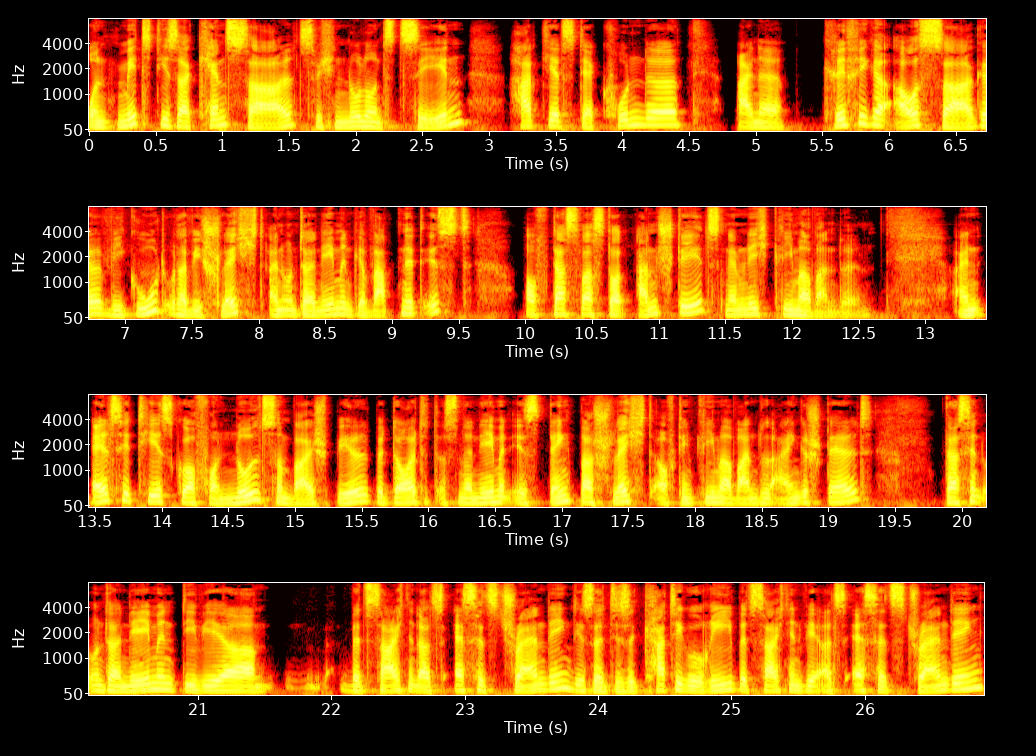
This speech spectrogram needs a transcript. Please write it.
Und mit dieser Kennzahl zwischen 0 und 10 hat jetzt der Kunde eine griffige Aussage, wie gut oder wie schlecht ein Unternehmen gewappnet ist auf das, was dort ansteht, nämlich Klimawandel. Ein LCT-Score von 0 zum Beispiel bedeutet, das Unternehmen ist denkbar schlecht auf den Klimawandel eingestellt. Das sind Unternehmen, die wir bezeichnen als Asset Stranding. Diese, diese Kategorie bezeichnen wir als Asset Stranding.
